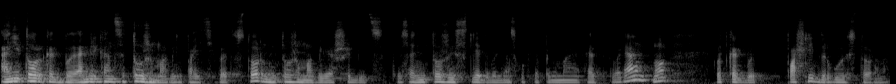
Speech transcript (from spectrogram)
они тоже, как бы, американцы тоже могли пойти в эту сторону и тоже могли ошибиться. То есть они тоже исследовали, насколько я понимаю, этот вариант, но вот как бы пошли в другую сторону.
